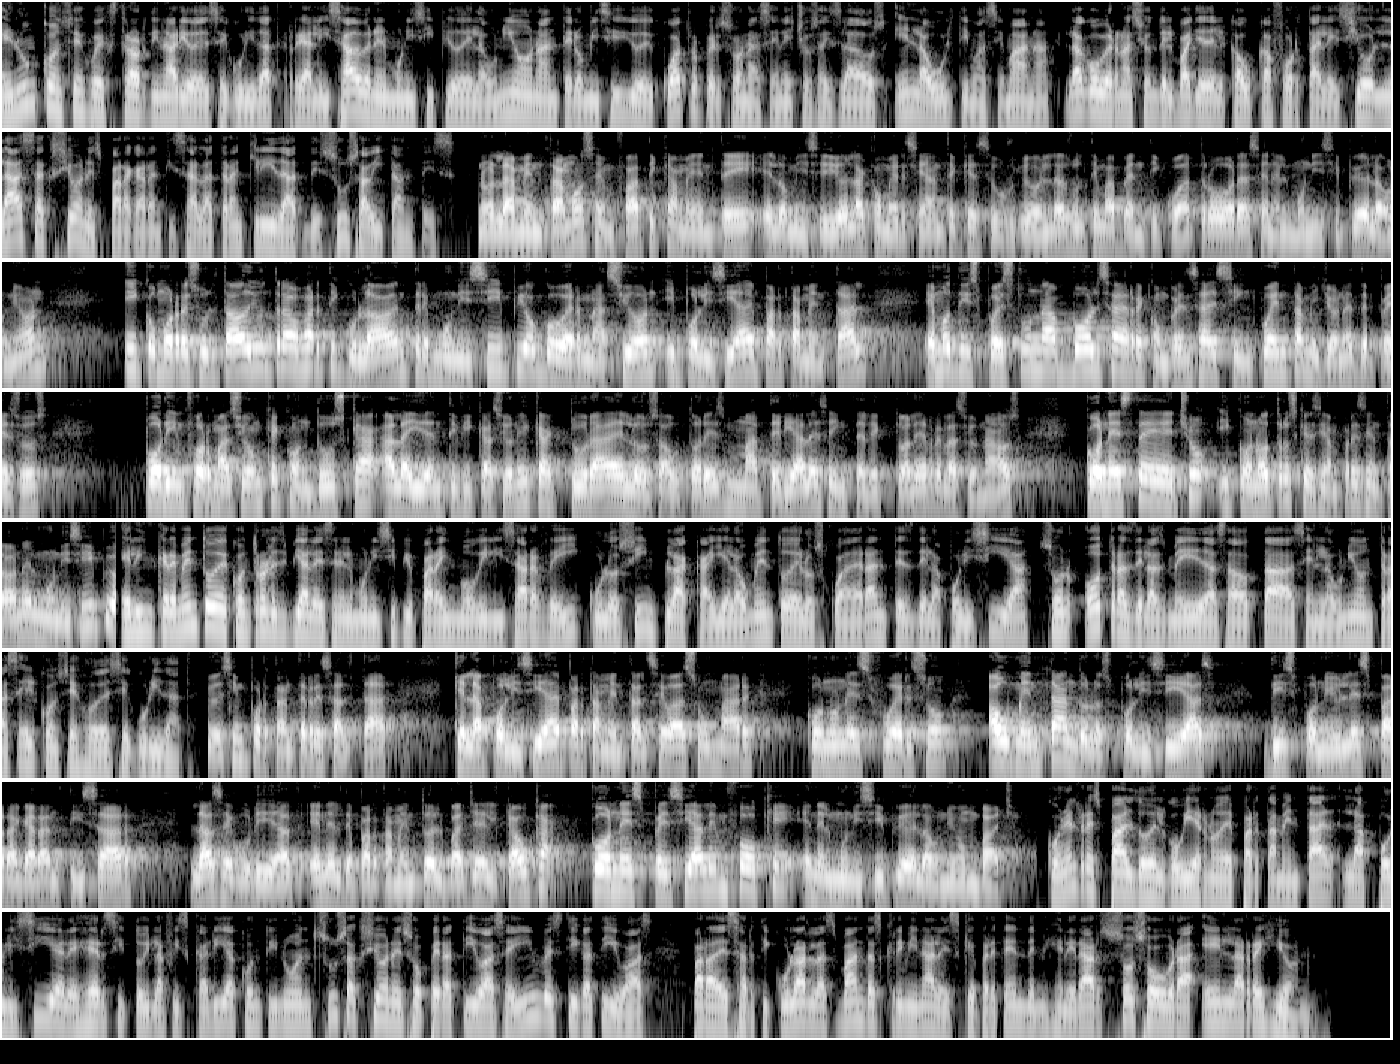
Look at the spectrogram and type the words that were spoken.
En un Consejo Extraordinario de Seguridad realizado en el municipio de La Unión ante el homicidio de cuatro personas en hechos aislados en la última semana, la gobernación del Valle del Cauca fortaleció las acciones para garantizar la tranquilidad de sus habitantes. Nos lamentamos enfáticamente el homicidio de la comerciante que surgió en las últimas 24 horas en el municipio de La Unión y como resultado de un trabajo articulado entre municipio, gobernación y policía departamental, hemos dispuesto una bolsa de recompensa de 50 millones de pesos por información que conduzca a la identificación y captura de los autores materiales e intelectuales relacionados con este hecho y con otros que se han presentado en el municipio. El incremento de controles viales en el municipio para inmovilizar vehículos sin placa y el aumento de los cuadrantes de la policía son otras de las medidas adoptadas en la Unión tras el Consejo de Seguridad. Es importante resaltar que la Policía Departamental se va a sumar con un esfuerzo aumentando los policías disponibles para garantizar la seguridad en el departamento del Valle del Cauca, con especial enfoque en el municipio de la Unión Valle. Con el respaldo del gobierno departamental, la policía, el ejército y la fiscalía continúan sus acciones operativas e investigativas para desarticular las bandas criminales que pretenden generar zozobra en la región.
